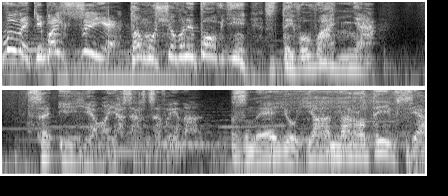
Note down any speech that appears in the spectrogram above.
великі большие, тому що вони повні здивування. Це і є моя серцевина. З нею я народився.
